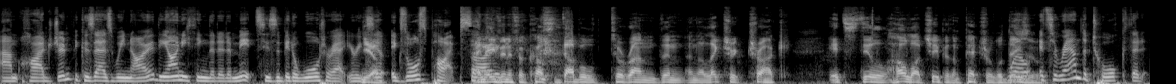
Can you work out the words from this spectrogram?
um, hydrogen because, as we know, the only thing that it emits is a bit of water out your ex- yeah. exhaust pipe. So and even if it costs double to run than an electric truck, it's still a whole lot cheaper than petrol or diesel. Well, it's around the torque that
